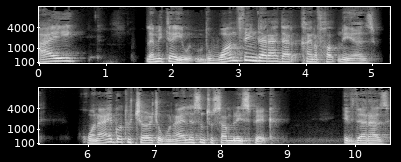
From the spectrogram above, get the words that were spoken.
I, let me tell you, the one thing that I, that kind of helped me is when I go to church or when I listen to somebody speak if there has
